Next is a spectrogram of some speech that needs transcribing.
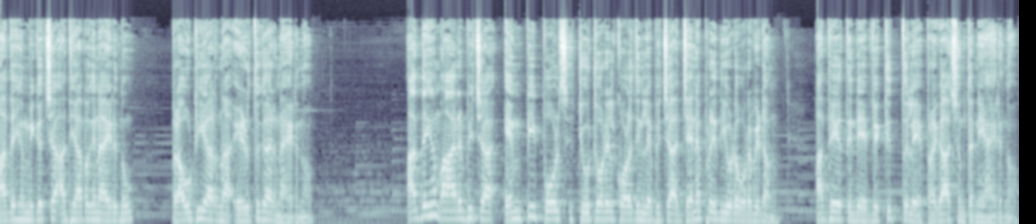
അദ്ദേഹം മികച്ച അധ്യാപകനായിരുന്നു പ്രൗഢിയാർന്ന എഴുത്തുകാരനായിരുന്നു. അദ്ദേഹം ആരംഭിച്ച എം പി പോൾസ് ട്യൂട്ടോറിയൽ കോളേജിന് ലഭിച്ച ജനപ്രീതിയുടെ ഉറവിടം അദ്ദേഹത്തിന്റെ വ്യക്തിത്വത്തിലെ പ്രകാശം തന്നെയായിരുന്നു.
